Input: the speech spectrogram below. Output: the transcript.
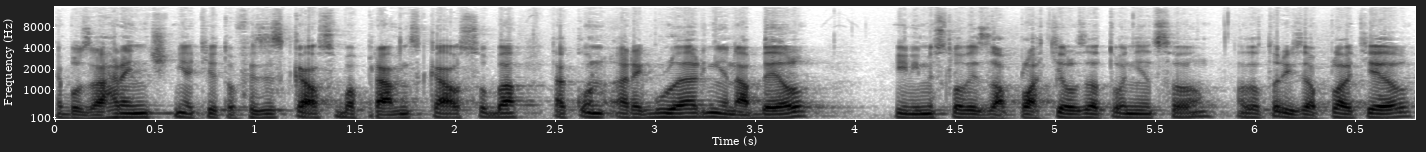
nebo zahraniční, ať je to fyzická osoba, právnická osoba, tak on regulérně nabil, jinými slovy zaplatil za to něco a za to, když zaplatil,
